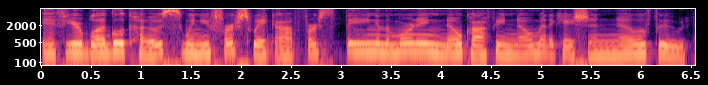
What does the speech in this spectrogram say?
If your blood glucose, when you first wake up, first thing in the morning, no coffee, no medication, no food,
